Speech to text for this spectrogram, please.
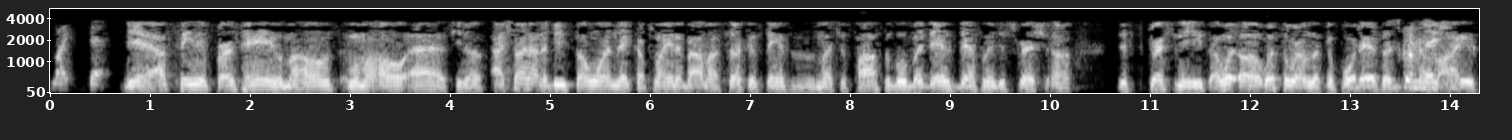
like that. Yeah, I've seen it firsthand with my own with my own eyes. You know, I try not to be someone that complain about my circumstances as much as possible, but there's definitely discretion. Uh, discretionary, uh, what, uh, what's the word I'm looking for? There's a, a bias.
